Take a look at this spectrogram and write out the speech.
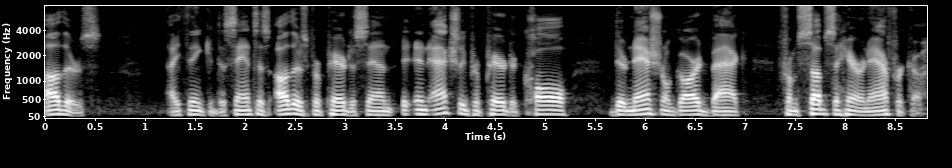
others. I think DeSantis, others prepared to send, and actually prepared to call their National Guard back from sub Saharan Africa,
